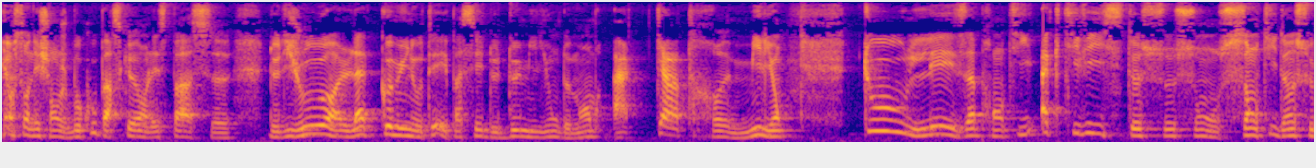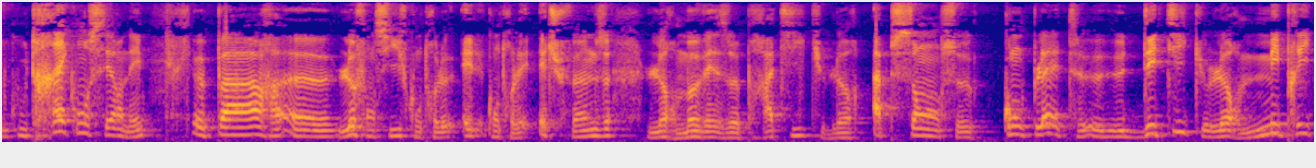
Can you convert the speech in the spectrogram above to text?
et on s'en échange beaucoup parce que en l'espace de 10 jours, la communauté est passée de 2 millions de membres à 4 millions. Tous les apprentis activistes se sont sentis d'un seul coup très concernés euh, par euh, l'offensive contre, le, contre les hedge funds, leurs mauvaises pratiques, leur absence complète euh, d'éthique, leur mépris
